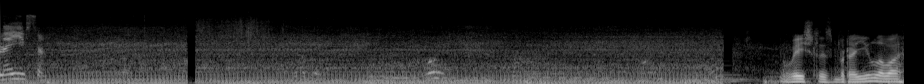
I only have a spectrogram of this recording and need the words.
Наївся. Вийшли з Браїлова.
